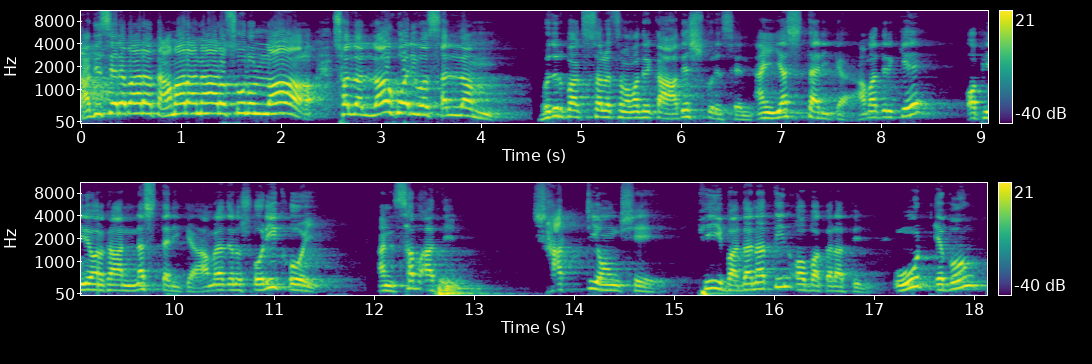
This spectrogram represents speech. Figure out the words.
হাদিসের বারাত আমার আনা রসুল্লাহ সাল্লাহ আলী ওয়াসাল্লাম। হুজুর পাক সাল্লাম আমাদেরকে আদেশ করেছেন আই ইয়াস্তারিকা। আমাদেরকে, অফিরে নাস্তারিকা। আমরা যেন শরিক হই। আন সাব আতিন সাতটি অংশে, ফি বাদানাতিন ও বাকারাতিন। উট এবং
